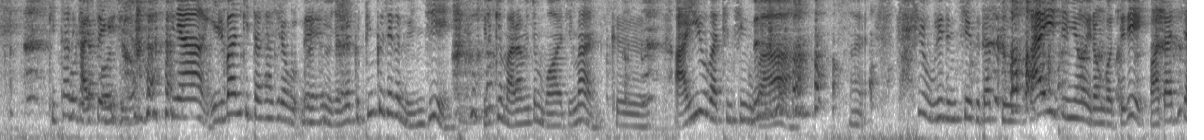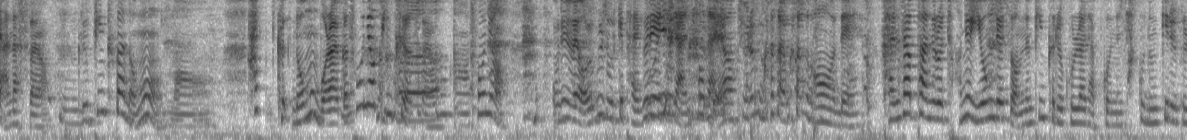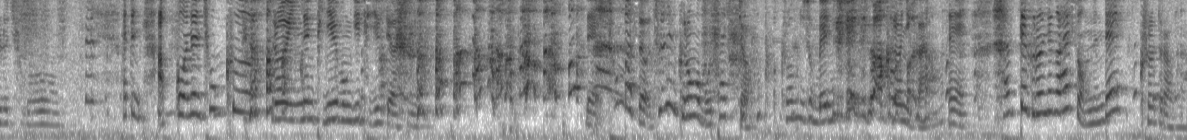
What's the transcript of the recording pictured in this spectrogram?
기타는 소리가 갈색이죠. 그냥 일반 기타 사시라고 네. 그러신 게 왜냐면 그 핑크색은 왠지 이렇게 말하면 좀 뭐하지만 그 아이유 같은 친구가 네, 사실 우리 등치에 그닥 그 사이즈며 이런 것들이 와닿지 않았어요. 그리고 핑크가 너무 뭐 핫, 그, 너무 뭐랄까 소녀 핑크였어요. 어, 소녀. 우리 왜 얼굴도 그렇게 발그레해지지 않잖아요. 주름과 상관없이. 어, 네. 반사판으로 전혀 이용될 수 없는 핑크를 골라 잡고는 자꾸 눈길을 글러주고. 하여튼 앞거는 초크 들어있는 비닐봉지 뒤질 때였습니다. 네, 처음 봤어요. 선생님 그런 거 못 하시죠? 그럼요, 저 메뉴에 있는 거. 그러니까요. 네. 절대 그런 생각 할 수 없는데 그러더라고요.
